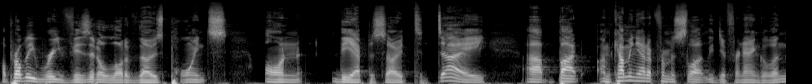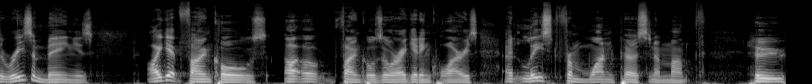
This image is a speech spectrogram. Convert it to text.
I'll probably revisit a lot of those points on the episode today. Uh, but I'm coming at it from a slightly different angle. And the reason being is I get phone calls, uh, phone calls, or I get inquiries at least from one person a month who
